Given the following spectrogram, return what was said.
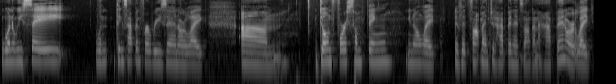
when we say, when things happen for a reason or like, um, don't force something, you know, like if it's not meant to happen, it's not going to happen. Or like,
